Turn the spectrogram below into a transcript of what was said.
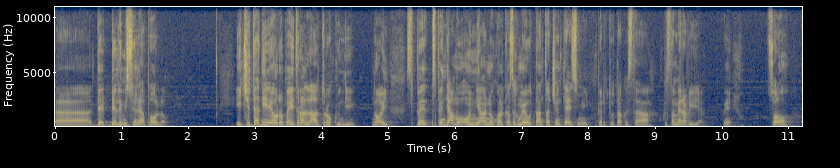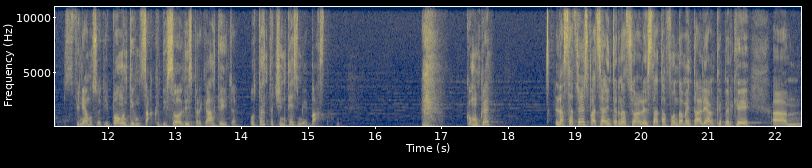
uh, de, delle missioni Apollo. I cittadini europei, tra l'altro, quindi noi, spe spendiamo ogni anno qualcosa come 80 centesimi per tutta questa, questa meraviglia. Quindi, so, finiamo sotto i ponti, un sacco di soldi sprecati, cioè 80 centesimi e basta. Comunque, la Stazione Spaziale Internazionale è stata fondamentale anche perché um,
